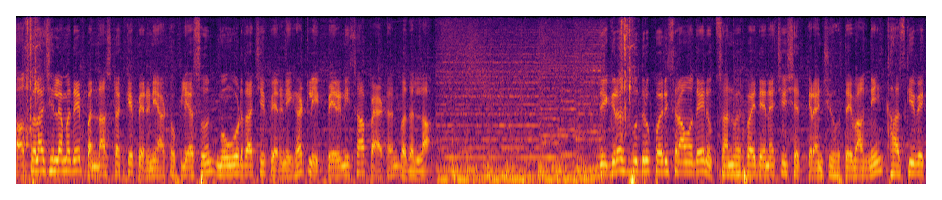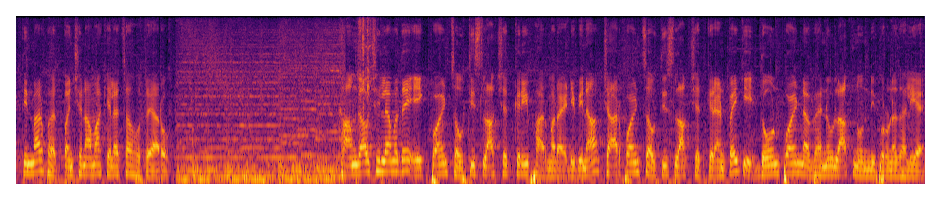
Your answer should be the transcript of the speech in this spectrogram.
अकोला जिल्ह्यामध्ये पन्नास टक्के पेरणी आटोपली असून मुंगुर्दाची पेरणी घटली. पेरणीचा पॅटर्न बदलला. दिग्रस बुद्रुक परिसरामध्ये नुकसान भरपाई देण्याची शेतकऱ्यांची होते मागणी. खासगी व्यक्तींमार्फत पंचनामा केल्याचा होतोय आरोप. खामगाव जिल्ह्यामध्ये एक पॉईंट चौतीस लाख शेतकरी फार्मर आय डी विना चार पॉईंट चौतीस लाख शेतकऱ्यांपैकी दोन पॉईंट नव्याण्णव लाख नोंदणी पूर्ण झाली आहे.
